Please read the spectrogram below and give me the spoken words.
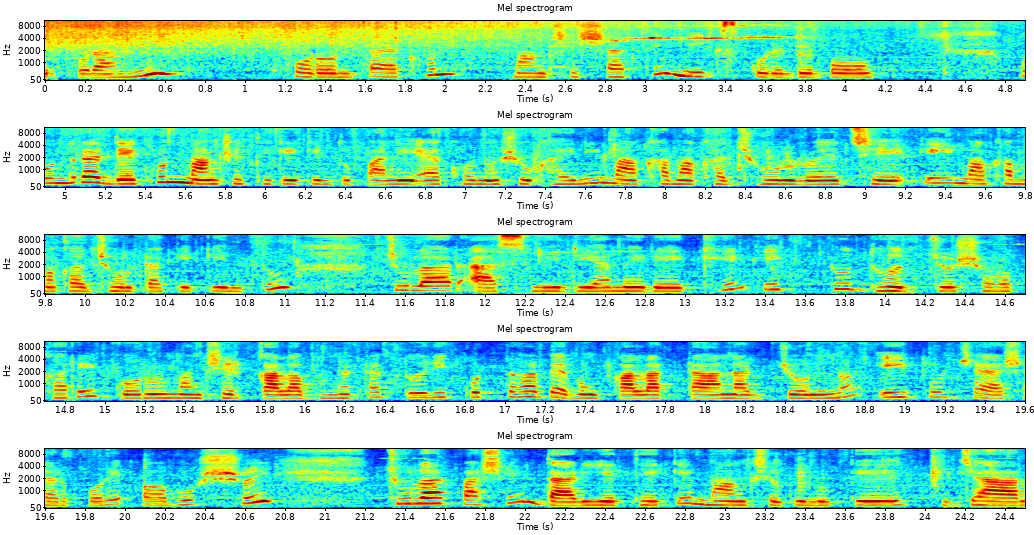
এরপর আমি ফোড়নটা এখন মাংসের সাথে মিক্স করে দেব। বন্ধুরা, দেখুন মাংস থেকে কিন্তু পানি এখনও শুকায়নি। মাখা মাখা ঝোল রয়েছে। এই মাখা মাখা ঝোলটাকে কিন্তু চুলার আস মিডিয়ামে রেখে একটু ধৈর্য সহকারে গরুর মাংসের কালা ভুনাটা তৈরি করতে হবে এবং কালারটা আনার জন্য এই পর্যায়ে আসার পরে অবশ্যই চুলার পাশে দাঁড়িয়ে থেকে মাংসগুলোকে জাল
